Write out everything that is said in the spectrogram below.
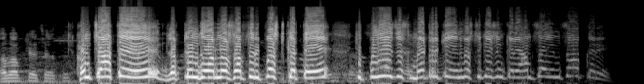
अब आप क्या चाहते हैं? हम चाहते हैं लेफ्टिनेंट गवर्नर साहब से रिक्वेस्ट करते हैं कि प्लीज़ इस मैटर की इन्वेस्टिगेशन करें हमसे इंसाफ करें।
